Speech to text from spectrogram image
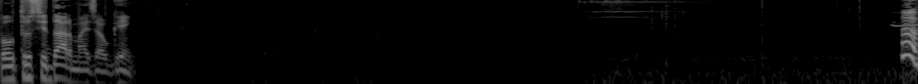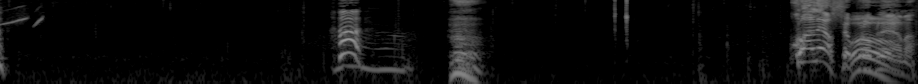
vou trucidar mais alguém. Ah! Ah! Qual é o seu problema?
